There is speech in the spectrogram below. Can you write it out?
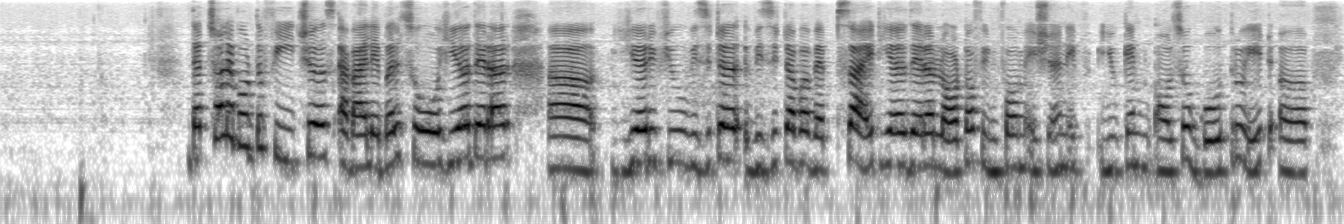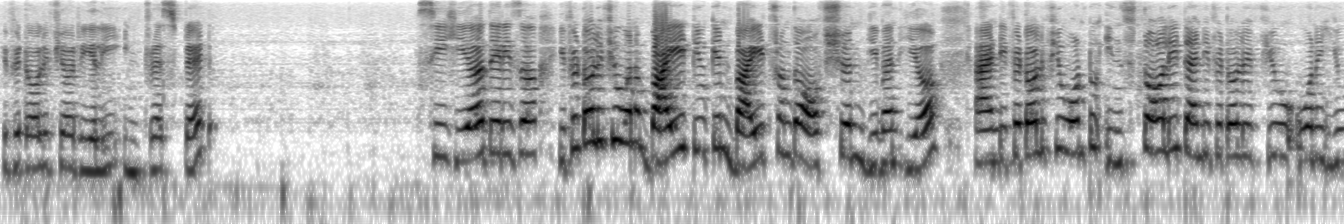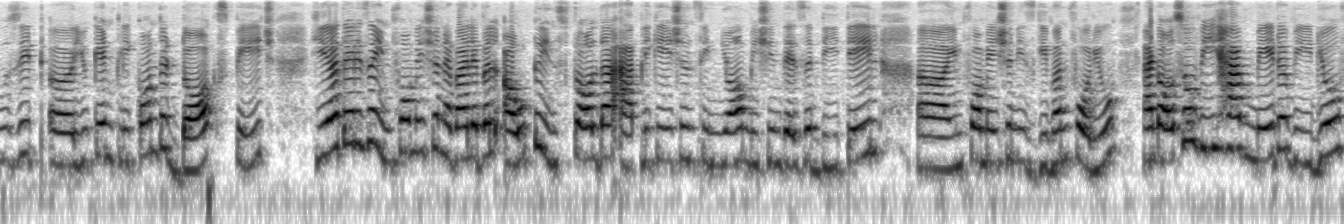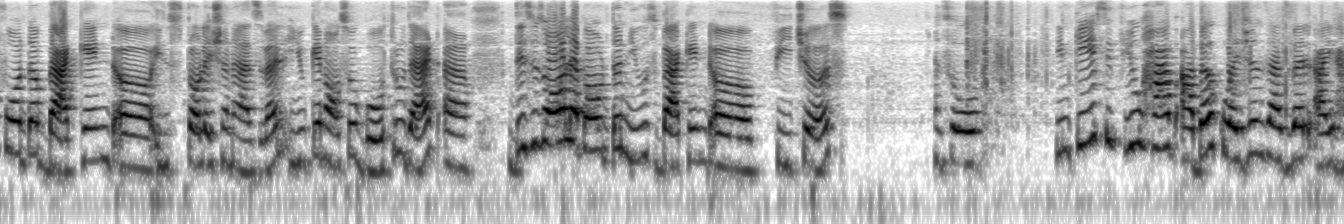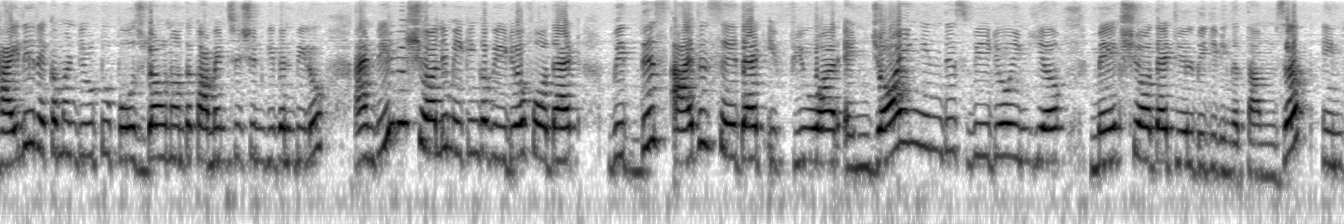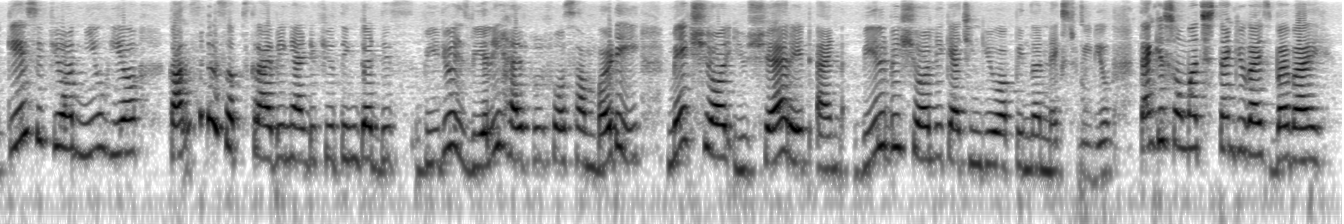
That's all about the features available. So here there are, uh, here if you visit, a, visit our website, here there are a lot of information. If you can also go through it, uh, if at all if you're really interested see here there is a if at all if you want to buy it you can buy it from the option given here. And if at all if you want to install it and if at all if you want to use it uh, you can click on the docs page. Here there is a information available how to install the applications in your machine. There's a detailed uh, information is given for you. And also we have made a video for the backend uh, installation as well. You can also go through that. Uh, this is all about the news backend uh, features. So in case if you have other questions as well i highly recommend you to post down on the comment section given below. And we'll be surely making a video for that. With this i will say that if you are enjoying in this video in here make sure that you'll be giving a thumbs up. In case if you are new here consider subscribing. And if you think that this video is really helpful for somebody make sure you share it. And we'll be surely catching you up in the next video. Thank you so much. Thank you guys. Bye bye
